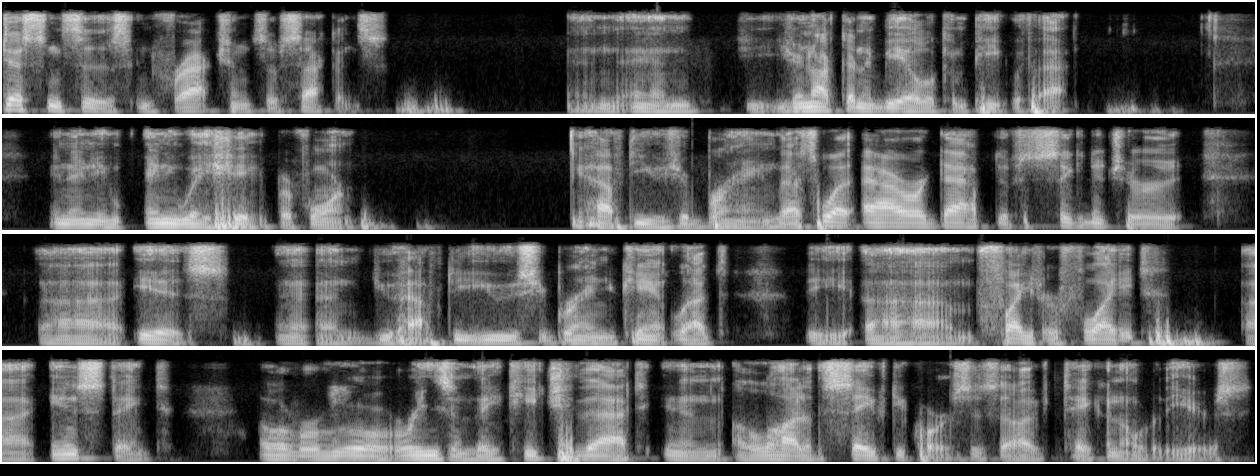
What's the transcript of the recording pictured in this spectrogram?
distances in fractions of seconds, and and you're not going to be able to compete with that in any any way, shape, or form. You have to use your brain. That's what our adaptive signature uh, is, and you have to use your brain. You can't let the um, fight or flight uh, instinct overrule reason. They teach that in a lot of the safety courses that I've taken over the years.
